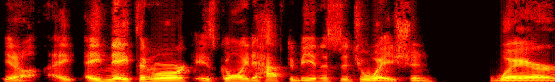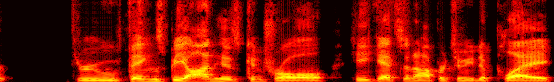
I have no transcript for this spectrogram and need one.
you know, a, a Nathan Rourke is going to have to be in a situation where through things beyond his control, he gets an opportunity to play.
